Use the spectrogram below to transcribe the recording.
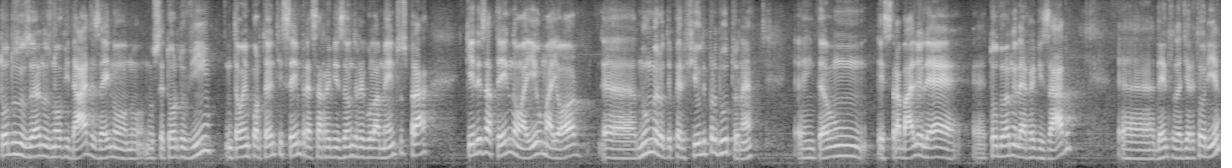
todos os anos novidades aí no, no, no, setor do vinho, então é importante sempre essa revisão de regulamentos para que eles atendam aí o maior é, número de perfil de produto, né? É, então esse trabalho ele é, é, todo ano ele é revisado é, dentro da diretoria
